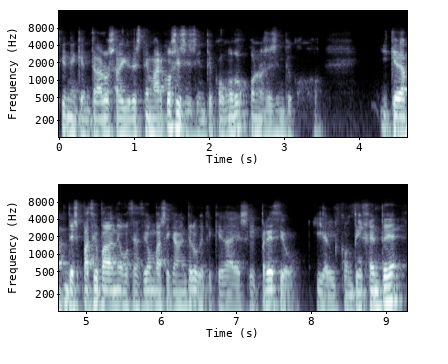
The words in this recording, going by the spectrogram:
tiene que entrar o salir de este marco si se siente cómodo o no se siente cómodo. Y queda de espacio para la negociación, básicamente lo que te queda es el precio y el contingente,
